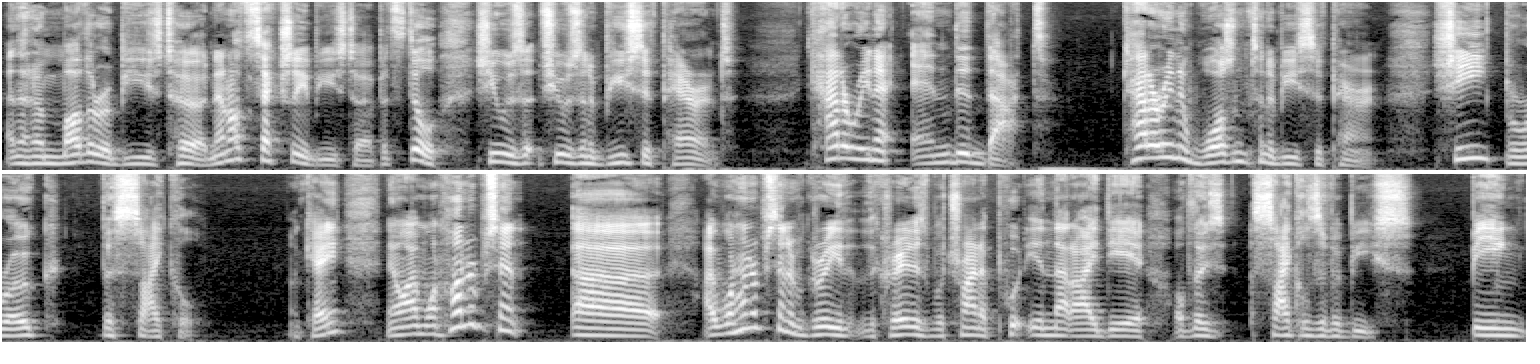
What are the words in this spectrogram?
and then her mother abused her. Now, not sexually abused her, but still, she was she was an abusive parent. Katharina ended that. Katharina wasn't an abusive parent. She broke the cycle. Okay? Now, I'm 100% uh, I 100% agree that the creators were trying to put in that idea of those cycles of abuse being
